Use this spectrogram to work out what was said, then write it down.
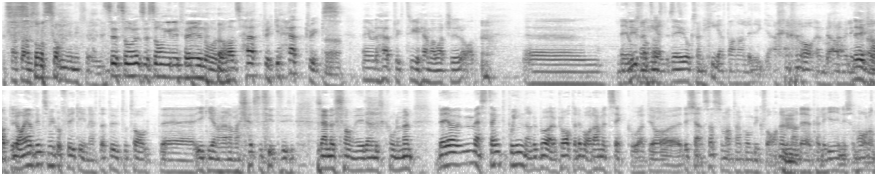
Att han, säsongen i Feyenoord. Säsong, säsongen i Feyenoord och hans hattrick i hattricks. Ja. Han gjorde hattrick tre hemmamatcher i rad. Eh, det är, det är. Helt, det är också en helt annan liga än vad ja, är klart. Jag har egentligen inte så mycket att flika in efter att du totalt eh, gick igenom hela Manchester City. Kändes som i den diskussionen. Men det jag mest tänkte på innan du började prata det var det här med Tseko. Att jag, det känns alltså som att han kommer bli kvar nu mm. när det är Pellegrini som har dem.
